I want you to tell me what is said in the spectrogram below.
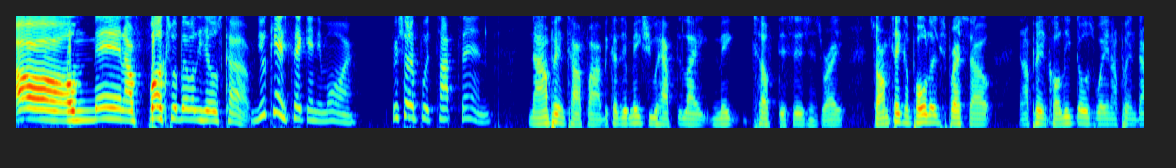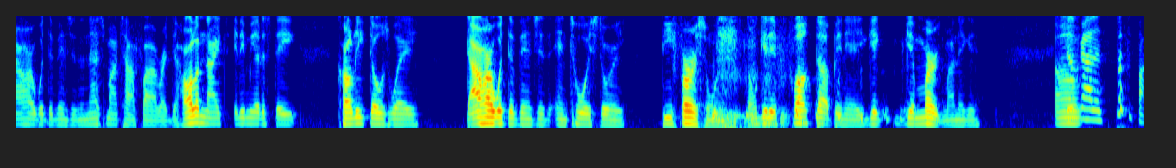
Oh man, I fucks with Beverly Hills Cop. You can't take anymore. We should have put top ten. Nah, I'm putting top five because it makes you have to like make tough decisions, right? So I'm taking Polar Express out, and I'm putting Carlito's Way, and I'm putting Die Hard with the Vengeance, and that's my top five right there. Harlem Nights, Enemy of the State, Carlito's Way, Die Hard with the Vengeance, and Toy Story. The first one. Don't get it fucked up in there. You get get murked, my nigga. Um, Just gotta specify.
